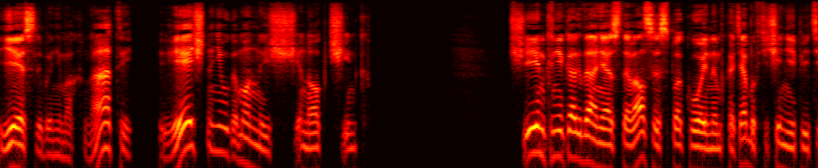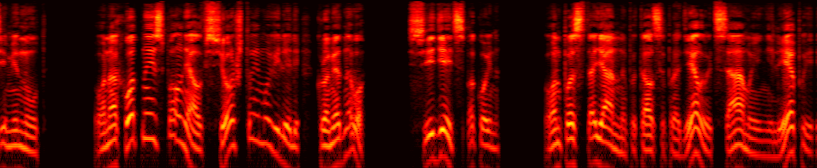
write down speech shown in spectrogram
если бы не мохнатый, вечно неугомонный щенок Чинг. Чинг никогда не оставался спокойным хотя бы в течение пяти минут. Он охотно исполнял все, что ему велели, кроме одного — сидеть спокойно. Он постоянно пытался проделывать самые нелепые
